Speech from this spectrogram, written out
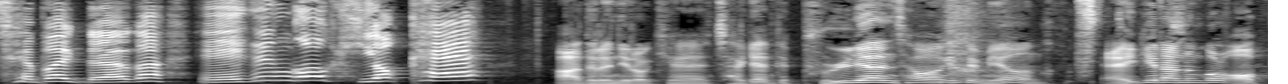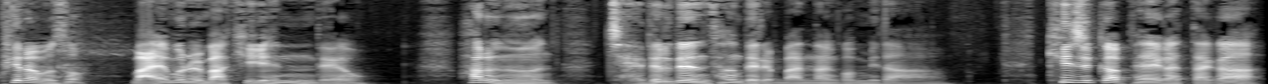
제발 내가 애긴 거 기억해. 아들은 이렇게 자기한테 불리한 상황이 되면 애기라는 걸 어필하면서 말문을 막히게 했는데요. 하루는 제대로 된 상대를 만난 겁니다. 키즈 카페에 갔다가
